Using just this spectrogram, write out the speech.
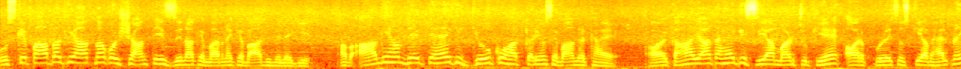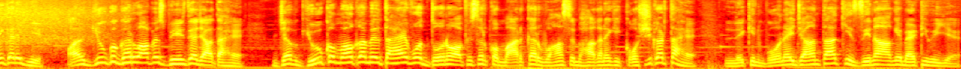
उसके पापा की आत्मा को शांति इस जिना के मरने के बाद ही मिलेगी। अब आगे हम देखते हैं कि ग्यू को हथकड़ियों से बाँध रखा है और कहा जाता है कि सिया मर चुकी है और पुलिस उसकी अब हेल्प नहीं करेगी और ग्यू को घर वापस भेज दिया जाता है। जब ग्यू को मौका मिलता है, वो दोनों ऑफिसर को मारकर वहाँ से भागने की कोशिश करता है, लेकिन वो नहीं जानता कि जीना आगे बैठी हुई है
